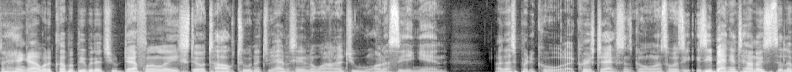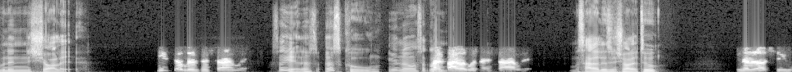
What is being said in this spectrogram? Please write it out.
to hang out with a couple of people that you definitely still talk to and that you haven't seen in a while and that you want to see again, like that's pretty cool. Like Chris Jackson's going. So is he is he back in town or is he still living in Charlotte? He still lives in Charlotte. So yeah, that's that's cool. You know, like My a, father was in Charlotte. My father lives in Charlotte too. No, no, she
